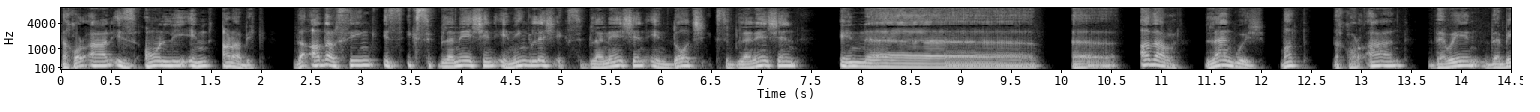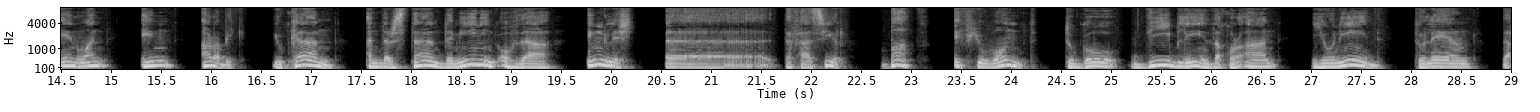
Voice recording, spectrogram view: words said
The Quran is only in Arabic. The other thing is explanation in English, explanation in Dutch, explanation in uh, uh, other language. But the Quran, the main, the main one in Arabic. You can understand the meaning of the English uh, tafasir. But if you want to go deeply in the Quran, you need to learn the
